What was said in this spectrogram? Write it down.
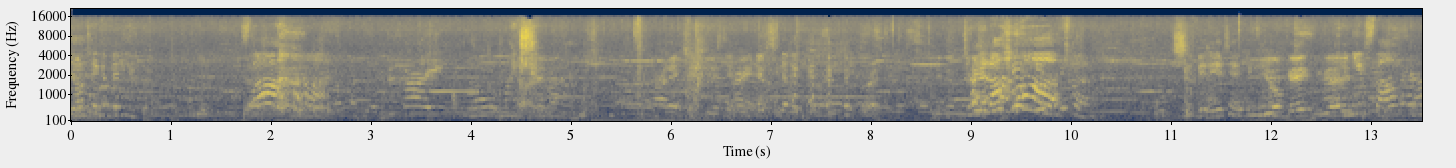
Don't take a video. Stop. Sorry. Oh my god. Alright, next together. Turn it off! She videotaping you. You okay? You got it? Can it? you stop her?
